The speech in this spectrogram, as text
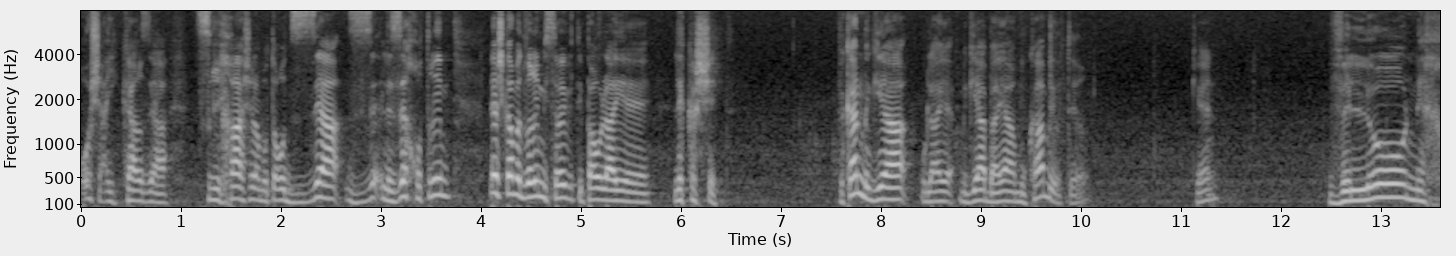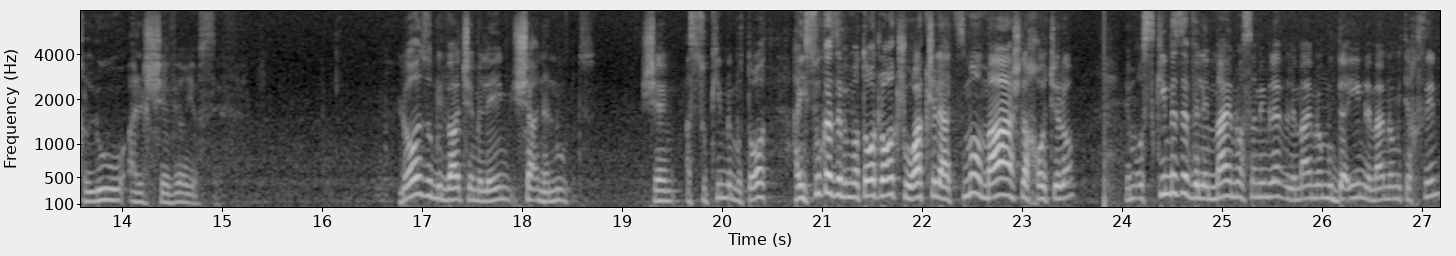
או שהעיקר זה הצריכה של המותרות, זה, זה, לזה חותרים, יש כמה דברים מסביב טיפה אולי אה, לקשט. וכאן מגיעה אולי, מגיעה הבעיה העמוקה ביותר, כן? ולא נחלו על שבר יוסף. לא זו בלבד שהם מלאים שאננות, שהם עסוקים במותרות. העיסוק הזה במותרות לא רק שהוא רק כשלעצמו, מה ההשלכות שלו? הם עוסקים בזה ולמה הם לא שמים לב, למה הם לא מודעים, למה הם לא מתייחסים?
